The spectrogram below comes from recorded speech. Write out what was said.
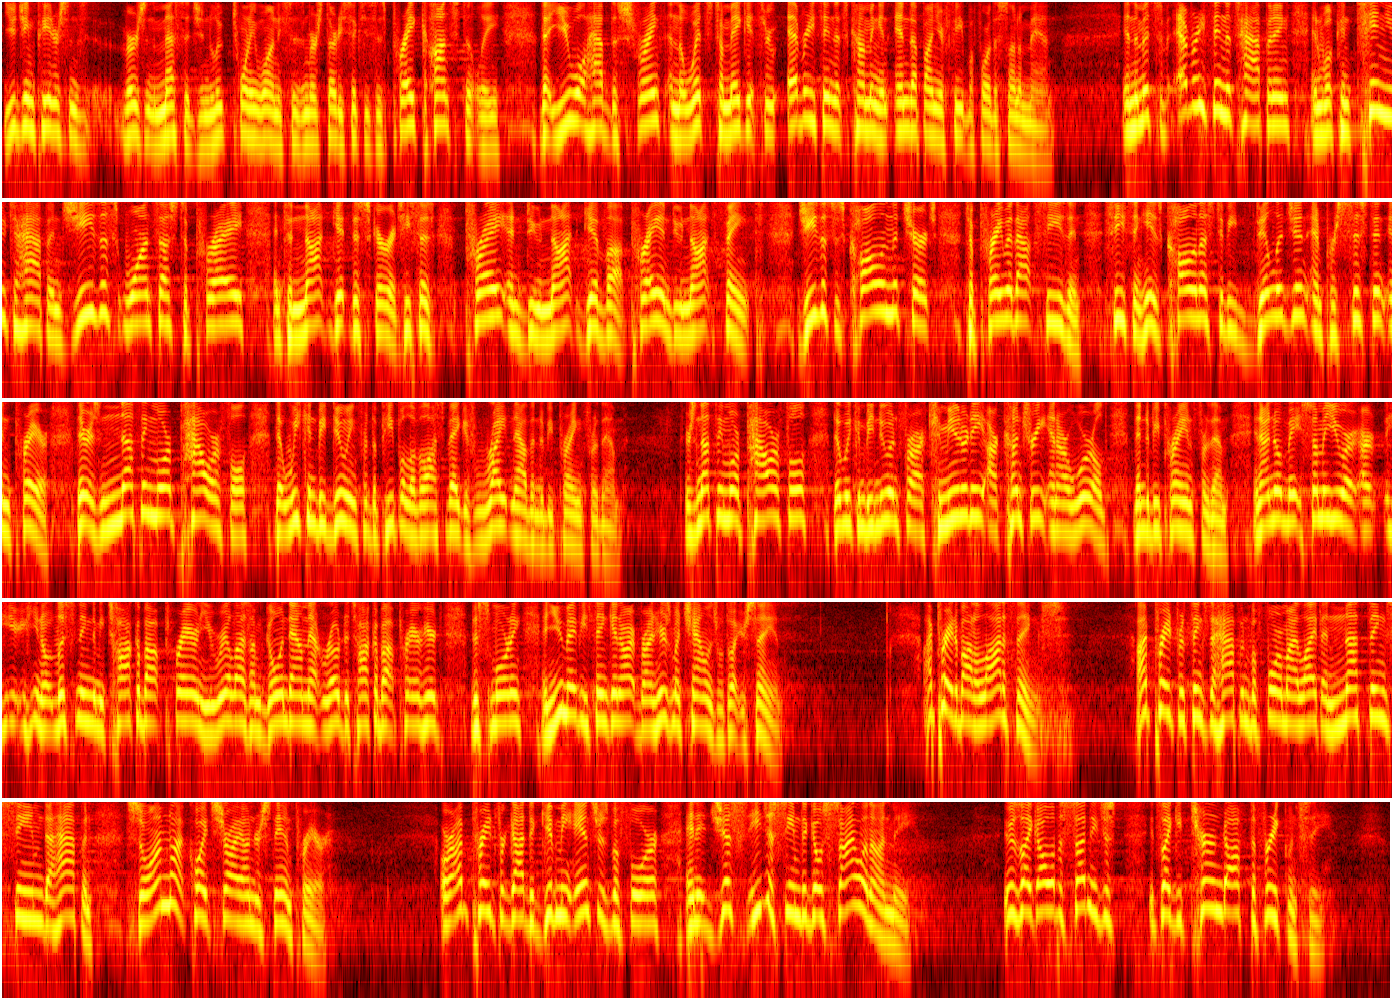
Eugene Peterson's version of the message in Luke 21, he says in verse 36, he says, Pray constantly that you will have the strength and the wits to make it through everything that's coming and end up on your feet before the Son of Man. In the midst of everything that's happening and will continue to happen, Jesus wants us to pray and to not get discouraged. He says, Pray and do not give up. Pray and do not faint. Jesus is calling the church to pray without ceasing. ceasing. He is calling us to be diligent and persistent in prayer. There is nothing more powerful that we can be doing for the people of Las Vegas right now than to be praying for them. There's nothing more powerful that we can be doing for our community, our country, and our world than to be praying for them. And I know some of you are, are, you know, listening to me talk about prayer, and you realize I'm going down that road to talk about prayer here this morning. And you may be thinking, all right, Brian, here's my challenge with what you're saying. I prayed about a lot of things. I prayed for things to happen before my life, and nothing seemed to happen. So I'm not quite sure I understand prayer. Or I've prayed for God to give me answers before, and it just, he just seemed to go silent on me. It was like all of a sudden he just, it's like he turned off the frequency.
